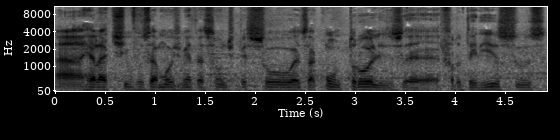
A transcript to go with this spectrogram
ah, relativos à movimentação de pessoas, a controles eh, fronteiriços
